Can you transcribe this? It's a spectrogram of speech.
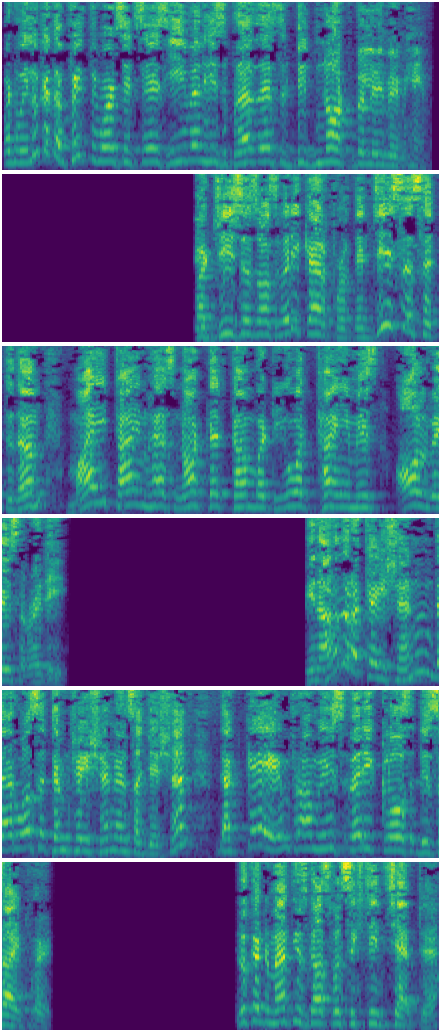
But we look at the fifth verse, it says, even his brothers did not believe in him. But Jesus was very careful. Then Jesus said to them, My time has not yet come, but your time is always ready. In another occasion, there was a temptation and suggestion that came from his very close disciple. Look at Matthew's Gospel, 16th chapter.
